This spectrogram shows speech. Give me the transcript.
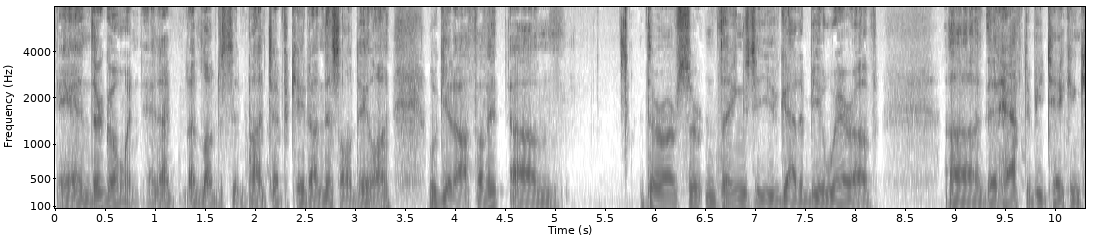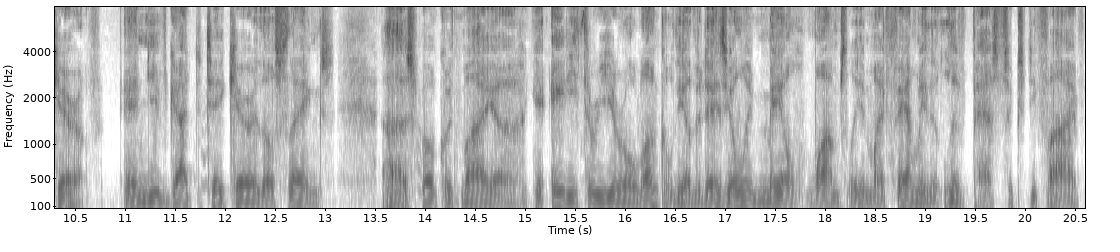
and they're going. And I'd, I'd love to sit and pontificate on this all day long. We'll get off of it. Um, there are certain things that you've got to be aware of uh, that have to be taken care of and you've got to take care of those things. Uh, spoke with my 83 uh, year old uncle the other day. He's the only male Walmsley in my family that lived past 65.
